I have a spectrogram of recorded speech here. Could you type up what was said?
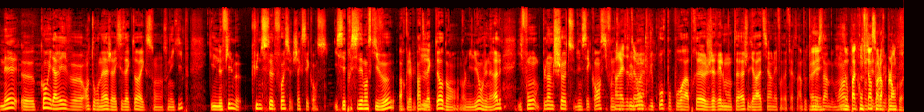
mais euh, quand il arrive euh, en tournage avec ses acteurs, avec son, son équipe, il ne filme qu'une seule fois chaque séquence. Il sait précisément ce qu'il veut, alors que la plupart Mm. des acteurs dans, dans le milieu en général, ils font plein de shots d'une séquence, ils font des trucs plus longs, ouais. plus courts pour pouvoir après euh, gérer le montage, se dire ah tiens là il faudrait faire un peu plus de ça, un peu moins. Ils n'ont pas confiance en leur plan, quoi.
